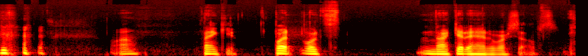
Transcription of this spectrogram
Well, thank you. But let's not get ahead of ourselves.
